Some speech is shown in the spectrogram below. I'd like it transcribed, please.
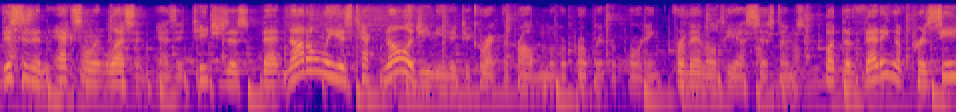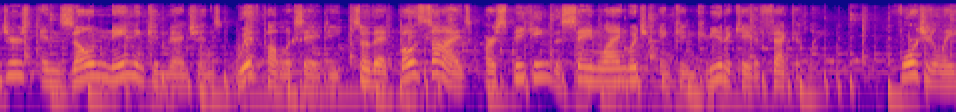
This is an excellent lesson as it teaches us that not only is technology needed to correct the problem of appropriate reporting from MLTS systems, but the vetting of procedures and zone naming conventions with public safety so that both sides are speaking the same language and can communicate effectively. Fortunately,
